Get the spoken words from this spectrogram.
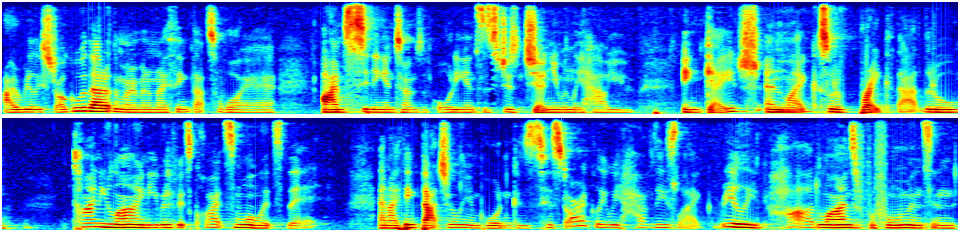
I really struggle with that at the moment. And I think that's where I'm sitting in terms of audience. It's just genuinely how you engage and mm. like sort of break that little tiny line, even if it's quite small, it's there. And I think that's really important because historically we have these like really hard lines of performance and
